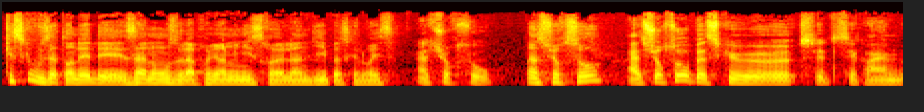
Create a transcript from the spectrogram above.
Qu'est-ce que vous attendez des annonces de la Première ministre lundi, Pascal Brice? Un sursaut. Un sursaut? Un sursaut parce que c'est quand même,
